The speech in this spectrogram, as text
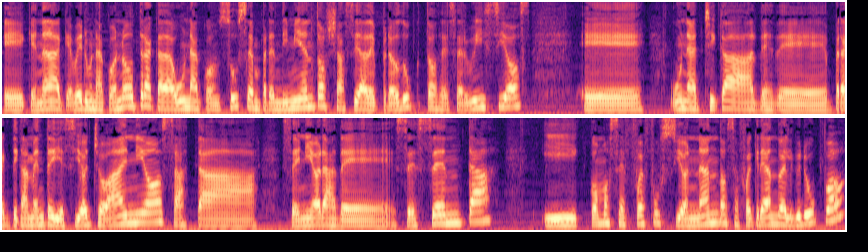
eh, que nada que ver una con otra, cada una con sus emprendimientos, ya sea de productos, de servicios. una chica desde prácticamente 18 años hasta señoras de 60 y cómo se fue fusionando, se fue creando el grupo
